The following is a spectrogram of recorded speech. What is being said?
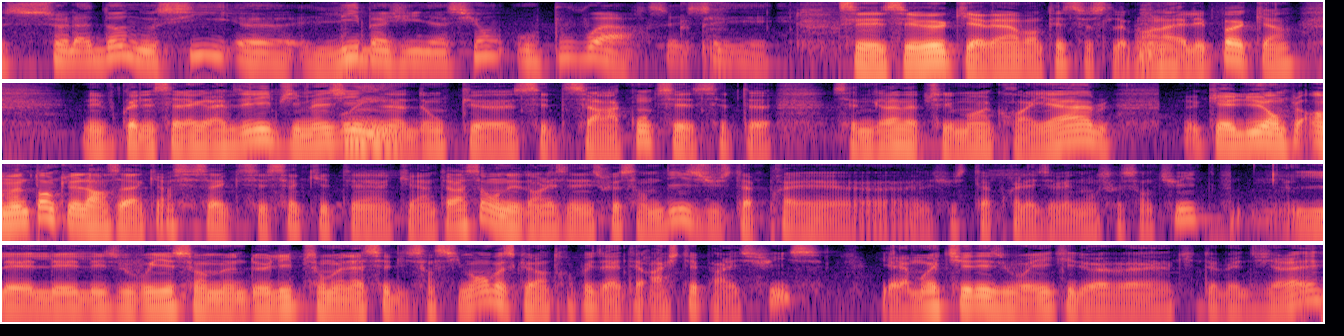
cela donne aussi l'imagination au pouvoir. C'est eux qui avaient inventé ce slogan-là à l'époque. Hein. Mais vous connaissez la grève des Libres, j'imagine. Donc euh, ça raconte cette, cette, grève absolument incroyable euh, qui a eu lieu en, même temps que le Larzac. Hein. C'est ça, c'est ça qui, était, qui est intéressant. On est dans les années 70, juste après, euh, juste après les événements 68. Les, les, ouvriers sont, de Libres sont menacés de licenciement parce que l'entreprise a été rachetée par les Suisses. Il y a la moitié des ouvriers qui doivent, qui doivent être virés.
